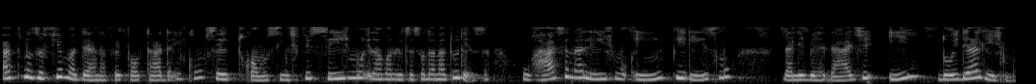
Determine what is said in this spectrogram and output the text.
A filosofia moderna foi pautada em conceitos como cientificismo e valorização da natureza, o racionalismo e empirismo da liberdade e do idealismo,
